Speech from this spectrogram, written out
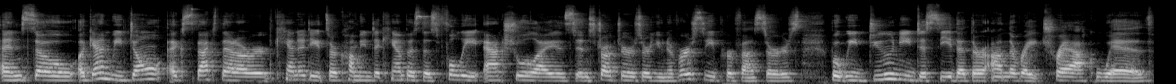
And so, again, we don't expect that our candidates are coming to campus as fully actualized instructors or university professors, but we do need to see that they're on the right track with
